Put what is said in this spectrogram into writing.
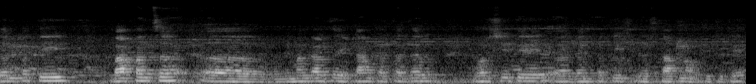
गणपती बाप्पांचं म्हणजे मंडळाचं एक काम करतात. दर वर्षी ते गणपती स्थापना होती तिथे.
